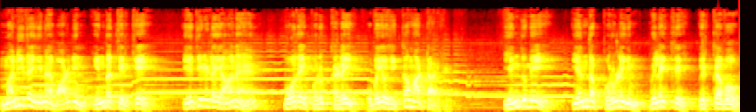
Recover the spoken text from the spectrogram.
மனித இன வாழ்வின் இன்பத்திற்கே எதிரிடையான போதைப் பொருட்களை உபயோகிக்க மாட்டார்கள். எங்குமே எந்த பொருளையும் விலைக்கு விற்கவோ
